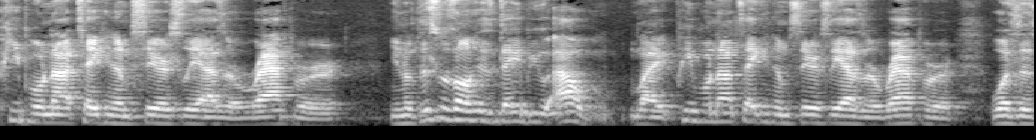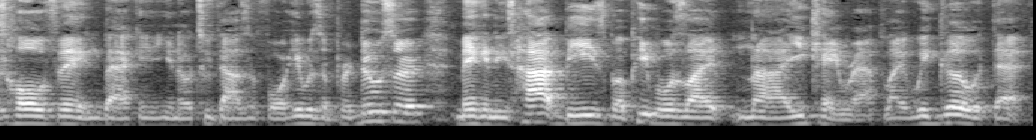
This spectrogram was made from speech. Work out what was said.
people not taking him seriously as a rapper. You know, this was on his debut album. Like, people not taking him seriously as a rapper was his whole thing back in, you know, 2004. He was a producer making these hot beats, but people was like, nah, you can't rap. Like, we good with that.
